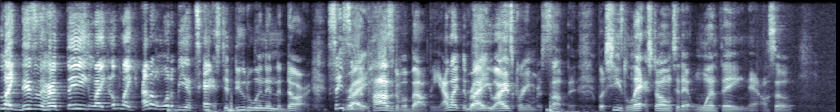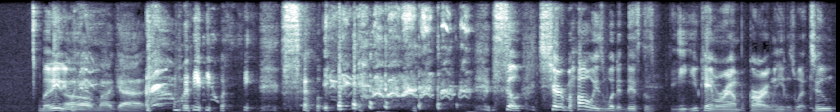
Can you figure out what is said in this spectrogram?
Like this is her thing. Like I'm like, I don't want to be attached to doodooing in the dark. Say something Right. positive about me. I like to buy Right. you ice cream or something. But she's latched on to that one thing now. So but anyway, Oh my god. but anyway, so so Sherb always wanted this because you came around Bakari when he was what two,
